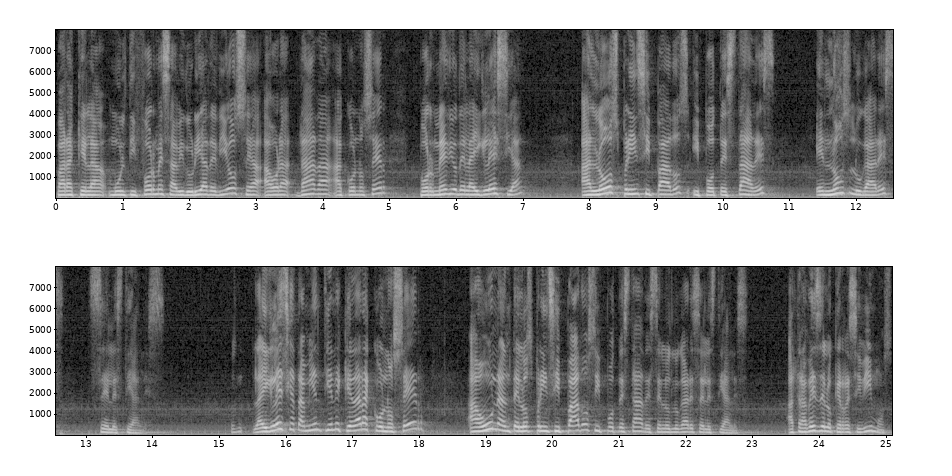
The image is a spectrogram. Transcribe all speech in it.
para que la multiforme sabiduría de Dios sea ahora dada a conocer por medio de la iglesia a los principados y potestades en los lugares celestiales. La iglesia también tiene que dar a conocer aún ante los principados y potestades en los lugares celestiales, a través de lo que recibimos,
